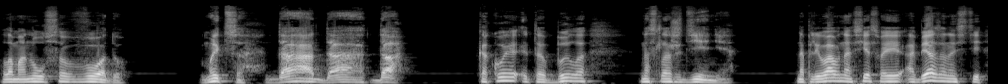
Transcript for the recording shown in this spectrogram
ломанулся в воду. «Мыться? Да, да, да!» Какое это было наслаждение! Наплевав на все свои обязанности,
